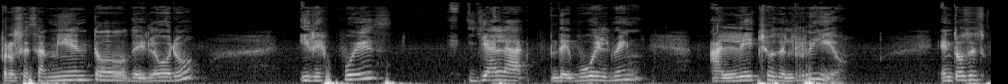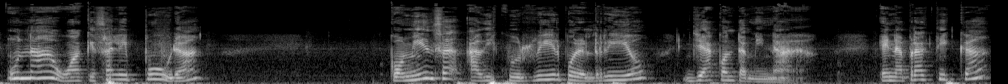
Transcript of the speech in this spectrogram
procesamiento del oro y después ya la devuelven al lecho del río. Entonces, un agua que sale pura comienza a discurrir por el río ya contaminada. En la práctica,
